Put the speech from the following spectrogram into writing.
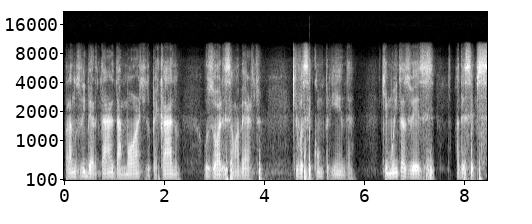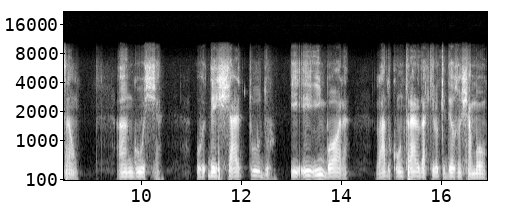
para nos libertar da morte do pecado, os olhos são abertos. Que você compreenda que muitas vezes a decepção, a angústia, o deixar tudo e, e ir embora, lá do contrário daquilo que Deus nos chamou,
